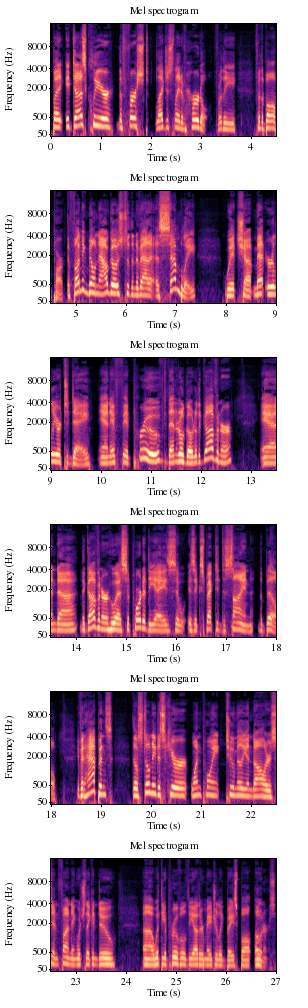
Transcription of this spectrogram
but it does clear the first legislative hurdle for the for the ballpark. The funding bill now goes to the Nevada Assembly, which uh, met earlier today, and if it proved, then it'll go to the governor, and uh, the governor, who has supported the A's, is expected to sign the bill. If it happens, they'll still need to secure 1.2 million dollars in funding, which they can do uh, with the approval of the other Major League Baseball owners.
